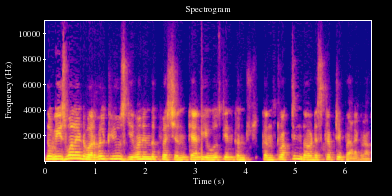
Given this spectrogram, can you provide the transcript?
The visual and verbal clues given in the question can be used in con constructing the descriptive paragraph.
